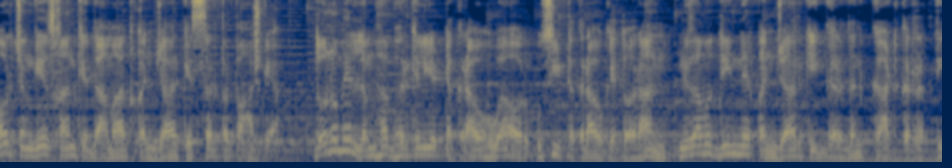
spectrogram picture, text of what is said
और चंगेज खान के दामाद कंजार के सर पर पहुँच गया। दोनों में लम्हा भर के लिए टकराव हुआ और उसी टकराव के दौरान निजामुद्दीन ने कंजार की गर्दन काट कर रख दी।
